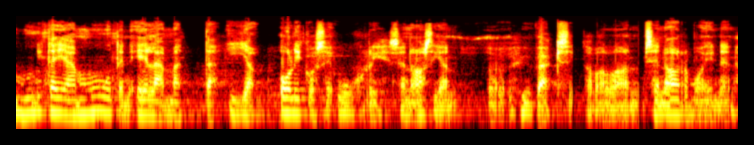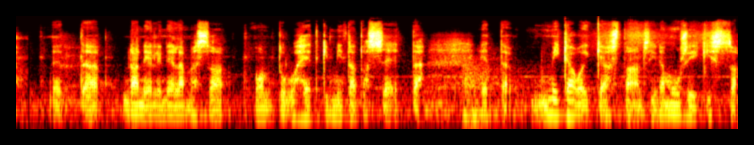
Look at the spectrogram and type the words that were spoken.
mitä jää muuten elämättä? Ja oliko se uhri sen asian hyväksi tavallaan sen arvoinen. Että Danielin elämässä on tullut hetki mitata se, että, että mikä oikeastaan siinä musiikissa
